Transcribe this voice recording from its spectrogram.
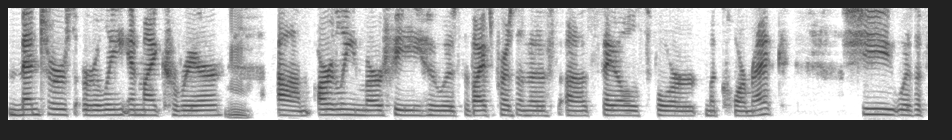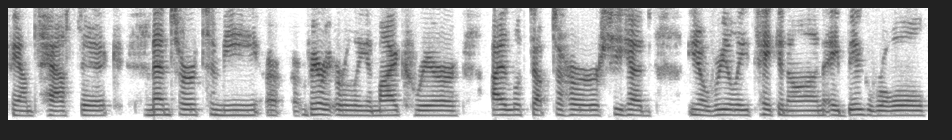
mentors early in my career. Mm. Um, Arlene Murphy, who was the vice president of uh, sales for McCormick, she was a fantastic mentor to me uh, very early in my career. I looked up to her. She had, you know, really taken on a big role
